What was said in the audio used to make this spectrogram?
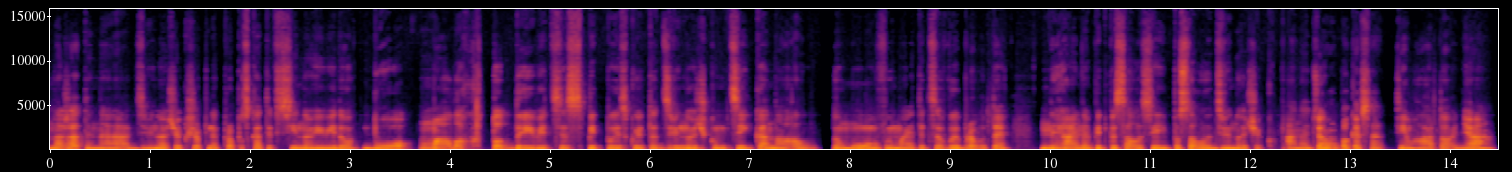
Нажати на дзвіночок, щоб не пропускати всі нові відео, бо мало хто дивиться з підпискою та дзвіночком цей канал, тому ви маєте це виправити. Негайно підписалися і поставили дзвіночок. А на цьому поки все. Всім гарного дня,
